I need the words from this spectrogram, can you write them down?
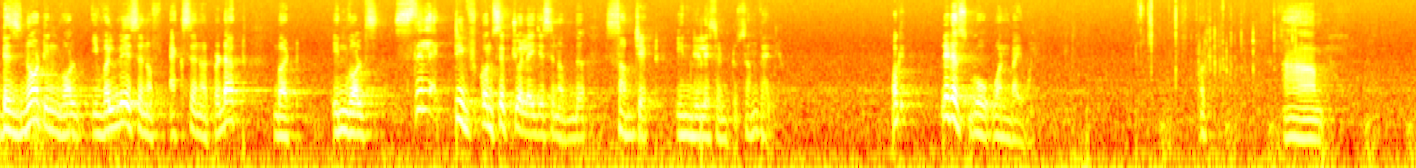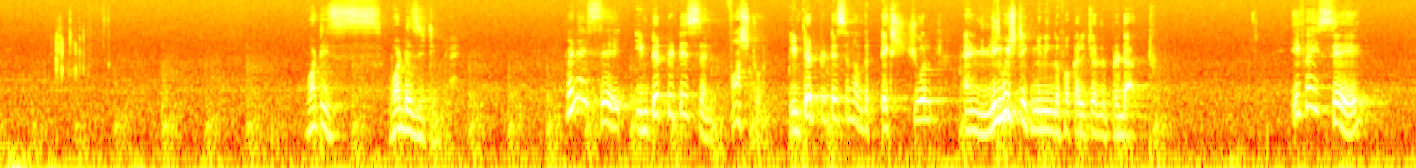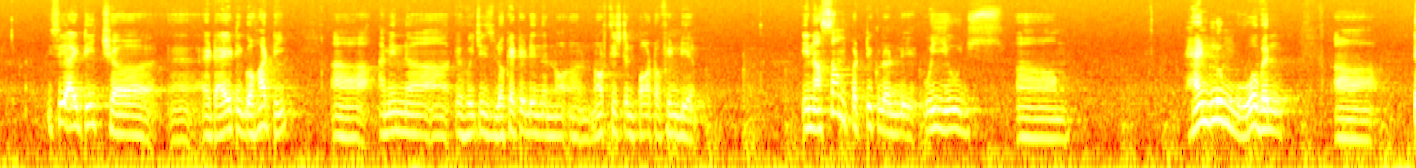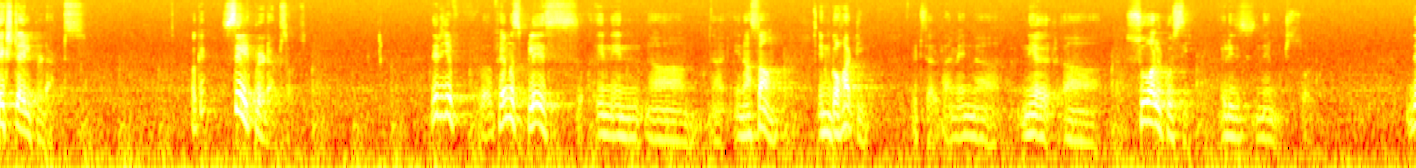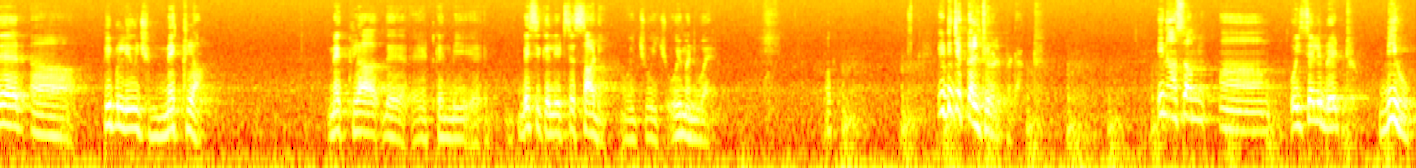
does not involve evaluation of action or product, but involves selective conceptualization of the subject in relation to some value. Okay. Let us go one by one. Okay. Um, what is what does it imply? When I say interpretation, first one, interpretation of the textual and linguistic meaning of a cultural product, if I say, you see I teach uh, uh, at IIT Guwahati, uh, I mean uh, which is located in the no, uh, northeastern part of India. In Assam particularly, we use um, handloom woven uh, textile products, okay? silk products also. There is a famous place in, in, uh, in Assam, in Guwahati itself, I mean uh, near uh, it is named Sualkusi. There uh, people use mekla, mekla they, it can be uh, basically it is a sari which, which women wear. Okay. It is a cultural product. In Assam, uh, we celebrate Bihu.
